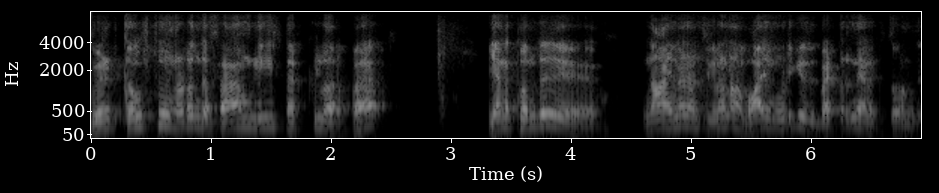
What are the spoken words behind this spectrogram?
When கம்ஸ் டு to என்னோட இந்த ஃபேமிலி சர்க்கிள் வரப்ப எனக்கு வந்து நான் என்ன நினைச்சுக்கிறேன் நான் வாய் முடிக்கிறது பெட்டர்னு எனக்கு தோணுது.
